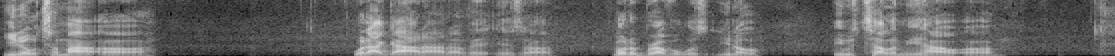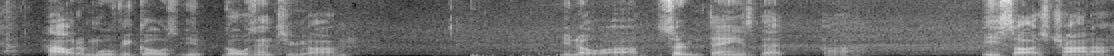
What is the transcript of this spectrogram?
you know, to my uh, what I got out of it is uh, well, the brother was, you know, he was telling me how uh, how the movie goes goes into, um, you know, uh, certain things that uh, Esau is trying to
